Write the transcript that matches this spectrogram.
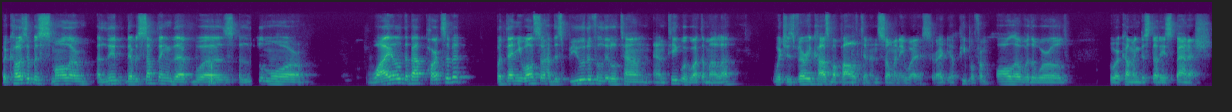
because it was smaller, a little, there was something that was a little more wild about parts of it. But then you also have this beautiful little town, Antigua, Guatemala, which is very cosmopolitan in so many ways, right? You have people from all over the world who are coming to study Spanish.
